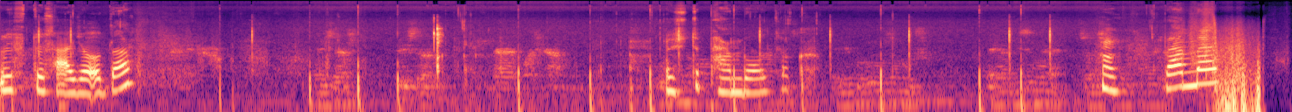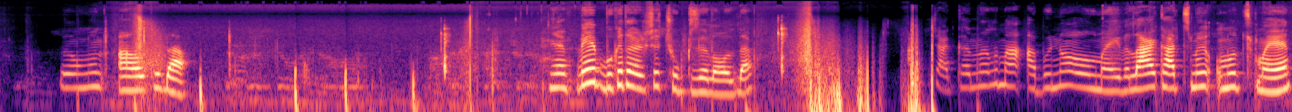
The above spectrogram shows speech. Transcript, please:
Üstü sadece o. Üstü pembe olacak. Hı. Pembe. Ve onun altı da. Ve bu kadar arkadaşlar çok güzel oldu. Kanalıma abone olmayı ve like atmayı unutmayın.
